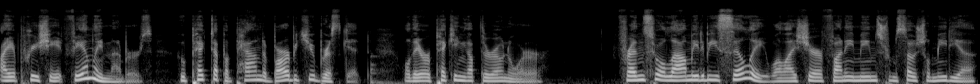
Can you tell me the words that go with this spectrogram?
I appreciate family members who picked up a pound of barbecue brisket while they were picking up their own order. Friends who allow me to be silly while I share funny memes from social media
